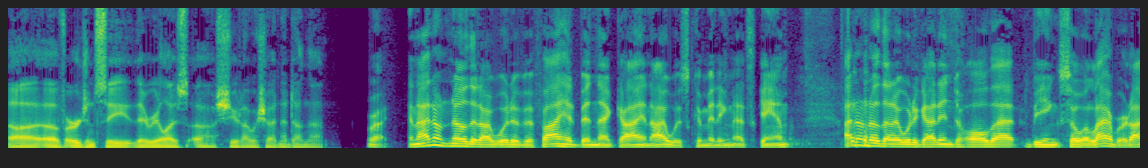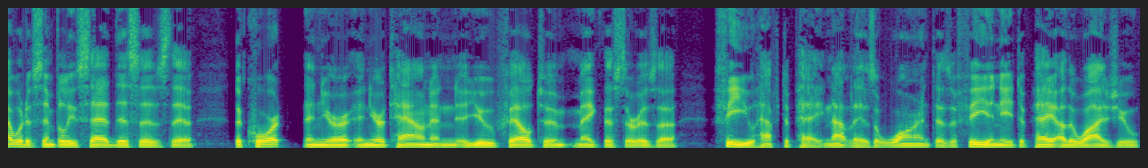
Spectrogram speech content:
uh, of urgency, they realize, oh, shoot, I wish I hadn't have done that. Right. And I don't know that I would have if I had been that guy and I was committing that scam. I don't know that I would have got into all that being so elaborate. I would have simply said this is the the court in your in your town and you failed to make this there is a fee you have to pay. Not there's a warrant, there's a fee you need to pay otherwise you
